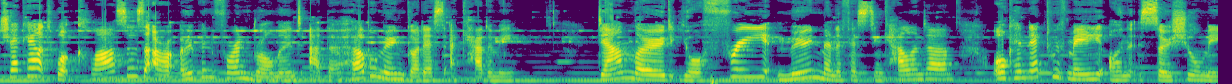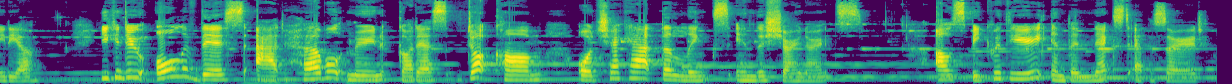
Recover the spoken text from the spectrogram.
check out what classes are open for enrollment at the Herbal Moon Goddess Academy. Download your free moon manifesting calendar or connect with me on social media. You can do all of this at herbalmoongoddess.com or check out the links in the show notes. I'll speak with you in the next episode.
